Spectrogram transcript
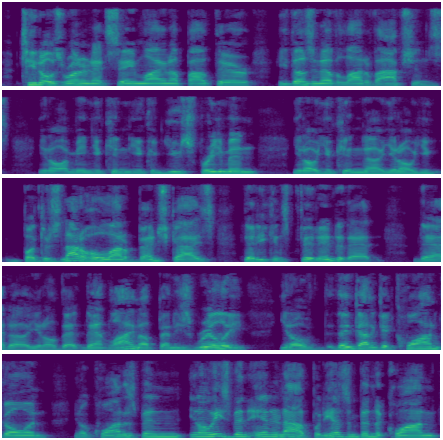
Tito's running that same lineup out there. He doesn't have a lot of options. You know, I mean, you can you could use Freeman you know, you can, uh, you know, you, but there's not a whole lot of bench guys that he can fit into that, that, uh, you know, that, that lineup. And he's really, you know, they've got to get Kwan going. You know, Kwan has been, you know, he's been in and out, but he hasn't been the Kwan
